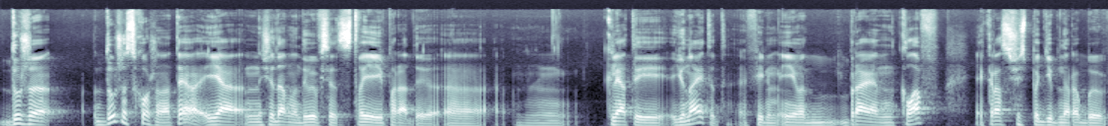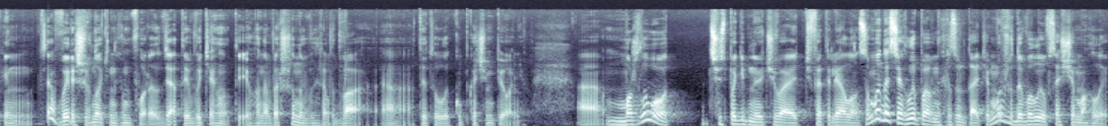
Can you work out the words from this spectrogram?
Дуже, дуже схоже на те. Я нещодавно дивився з твоєю порадою е, клятий Юнайтед фільм, і от Брайан Клафф якраз щось подібне робив. Він взяв, вирішив Ноттінгем Форест взяти і витягнути його на вершину, виграв два е, титули Кубка Чемпіонів. Можливо, щось подібне відчувають Фетель і Алонсо. Ми досягли певних результатів. Ми вже довели все, що могли.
